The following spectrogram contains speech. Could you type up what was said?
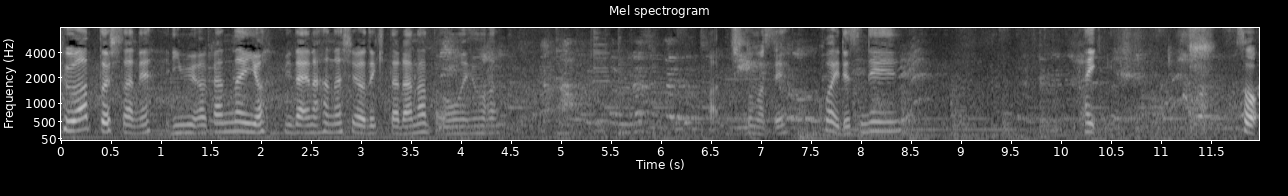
ふわっとしたね意味わかんないよみたいな話をできたらなと思います。ちょっと待って。怖いですね。はい。そう。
